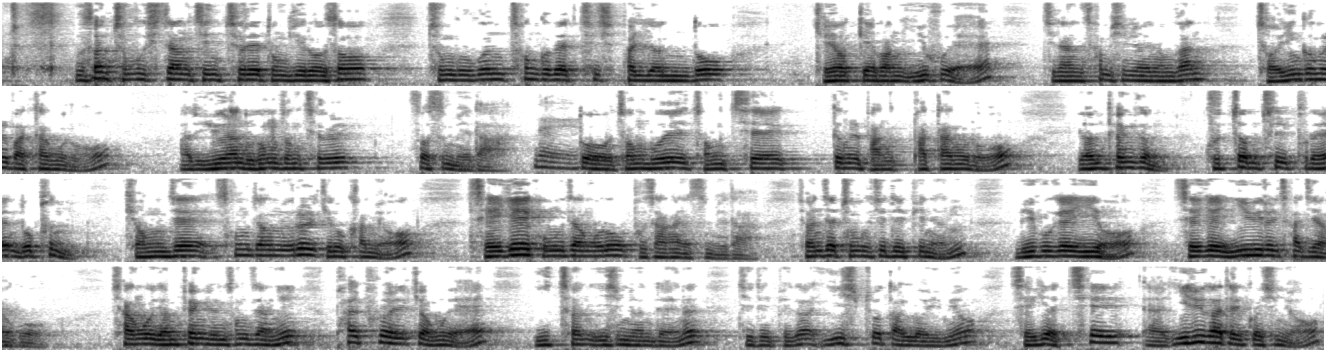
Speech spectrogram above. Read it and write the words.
우선 중국 시장 진출의 동기로서 중국은 1978년도 개혁 개방 이후에 지난 30여 년간 저임금을 바탕으로 아주 유연한 노동 정책을 썼습니다. 네. 또 정부의 정책 등을 방- 바탕으로 연평균 9.7%의 높은 경제 성장률을 기록하며 세계 공장으로 부상하였습니다. 현재 중국 GDP는 미국에 이어 세계 2위를 차지하고 향후 연평균 성장이 8%일 경우에 2020년대에는 GDP가 20조 달러이며 세계 최 1위가 될 것이며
